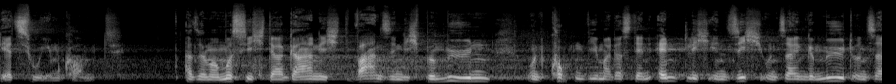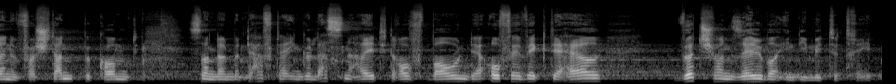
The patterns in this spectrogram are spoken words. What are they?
der zu ihm kommt. Also man muss sich da gar nicht wahnsinnig bemühen und gucken, wie man das denn endlich in sich und sein Gemüt und seinen Verstand bekommt, sondern man darf da in Gelassenheit drauf bauen, der auferweckte Herr wird schon selber in die Mitte treten.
